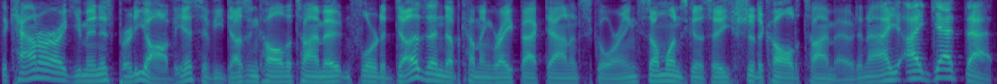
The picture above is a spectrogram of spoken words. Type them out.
the counter argument is pretty obvious. If he doesn't call the timeout and Florida does end up coming right back down and scoring, someone's going to say you should have called a timeout. And I, I get that.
